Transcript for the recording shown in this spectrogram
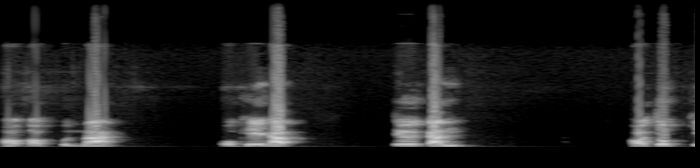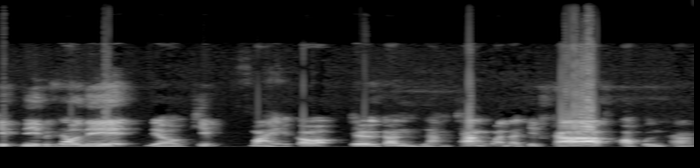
ขอขอบคุณมาก โอเคครับ เจอกัน ขอจบคลิปนี้เพียงเท่านี้ เดี๋ยวคลิปใหม่ก็เจอกันหลังช่างวันอาทิตย์ครับ ขอบคุณครับ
